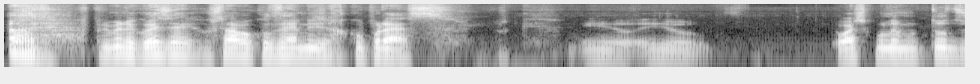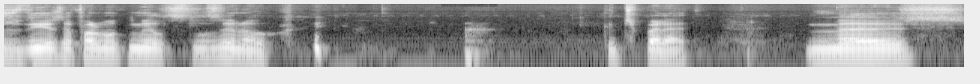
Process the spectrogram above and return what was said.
A primeira coisa é que gostava que o Denis recuperasse. Porque eu, eu, eu acho que me lembro todos os dias da forma como ele se lesionou. que disparate. Mas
